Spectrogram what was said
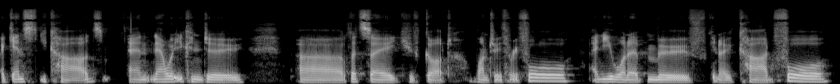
against your cards. And now what you can do uh, let's say you've got one, two, three, four, and you want to move, you know, card four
